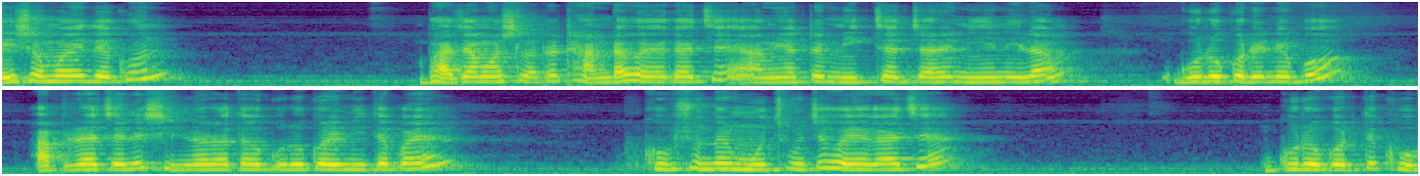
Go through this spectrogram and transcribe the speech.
এই সময় দেখুন, ভাজা মশলাটা ঠান্ডা হয়ে গেছে, আমি একটা মিক্সচার জারে নিয়ে নিলাম, গুঁড়ো করে নেব। আপনারা চাইলে শিলনোড়াতেও গুঁড়ো করে নিতে পারেন। খুব সুন্দর মুচমুচে হয়ে গেছে। গুঁড়ো করতে খুব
